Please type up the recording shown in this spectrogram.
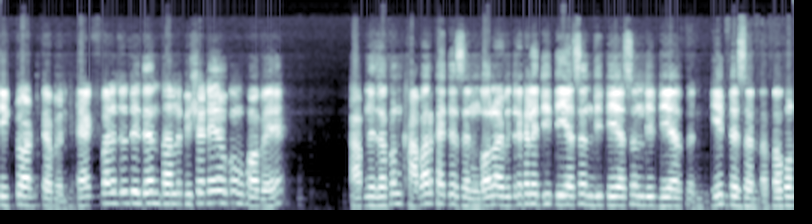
একটু আটকাবেন। একবারে যদি দেন, তাহলে বিষয়টা এরকম হবে। আপনি যখন খাবার খাইতেছেন, গলার ভিতরে খালি দিতে আছেন দিতে আছেন দিতে আছেন, গিলতেছেন না, তখন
